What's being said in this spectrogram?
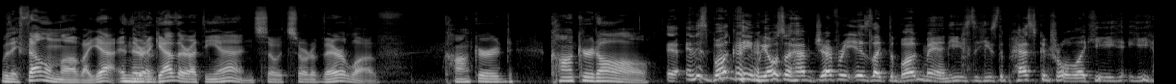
Well, they fell in love, I guess, and they're Yeah. together at the end. So it's sort of their love conquered, conquered all. Yeah, in this bug theme, we also have Jeffrey is like the bug man. He's he's the pest control. Like he he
